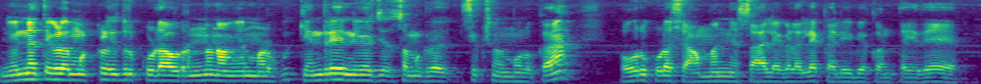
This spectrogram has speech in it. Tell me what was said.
ನ್ಯೂನತೆಗಳ ಮಕ್ಕಳು ಇದ್ದರೂ ಕೂಡ ಅವರನ್ನು ನಾವು ಏನು ಮಾಡಬೇಕು? ಕೇಂದ್ರೀಯ ನಿಯೋಜಿತ ಸಮಗ್ರ ಶಿಕ್ಷಣದ ಮೂಲಕ ಅವರು ಕೂಡ ಸಾಮಾನ್ಯ ಶಾಲೆಗಳಲ್ಲೇ ಕಲಿಬೇಕಂತ ಇದೆ.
